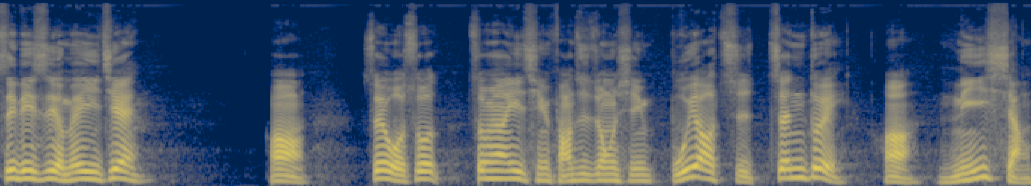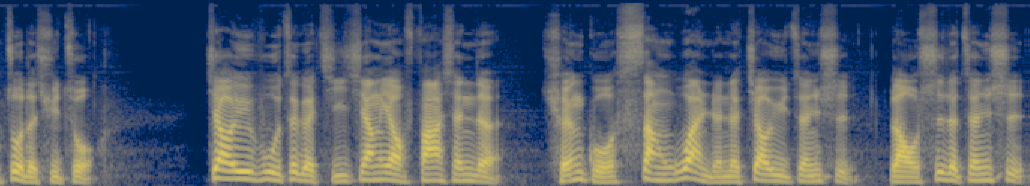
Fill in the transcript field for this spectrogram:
？CDC 有没有意见？啊，所以我说中央疫情防治中心不要只针对啊你想做的去做。教育部这个即将要发生的全国上万人的教育甄试、老师的甄试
